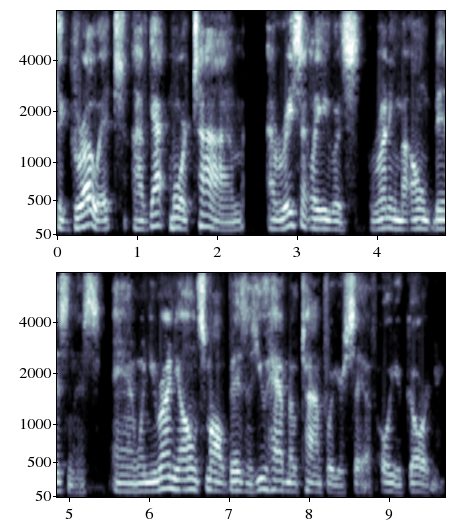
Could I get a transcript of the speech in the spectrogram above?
To grow it, I've got more time. I recently was running my own business. And when you run your own small business, you have no time for yourself or your gardening.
